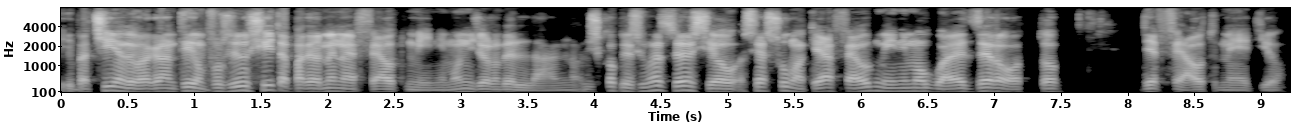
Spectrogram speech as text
il bacino dovrà garantire un flusso di uscita pari almeno a F-out minimo ogni giorno dell'anno. Gli scopi di simulazione si, si assuma che F-out minimo uguale a 0,8 di F-out medio.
